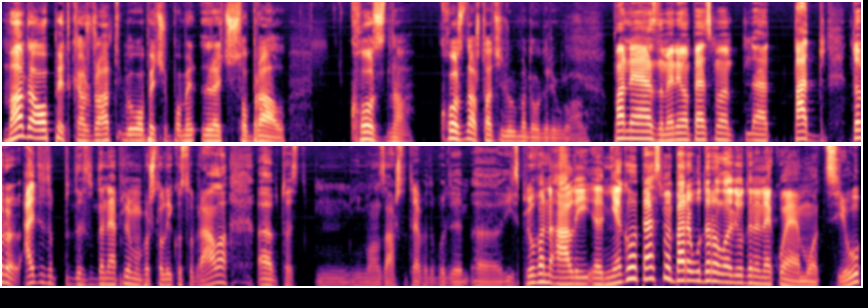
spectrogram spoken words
mada opet, kaž, vrati, opet ću pomen, reći Sobral, ko zna, ko zna šta će ljudima da udari u glavu. Pa ne znam, meni ova pesma, uh, pa dobro, ajde da, da, da ne pljujemo baš toliko Sobrala, uh, to jest mm, ima on zašto treba da bude uh, ispljuvan, ali uh, njegova pesma je bare udarala ljude na neku emociju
